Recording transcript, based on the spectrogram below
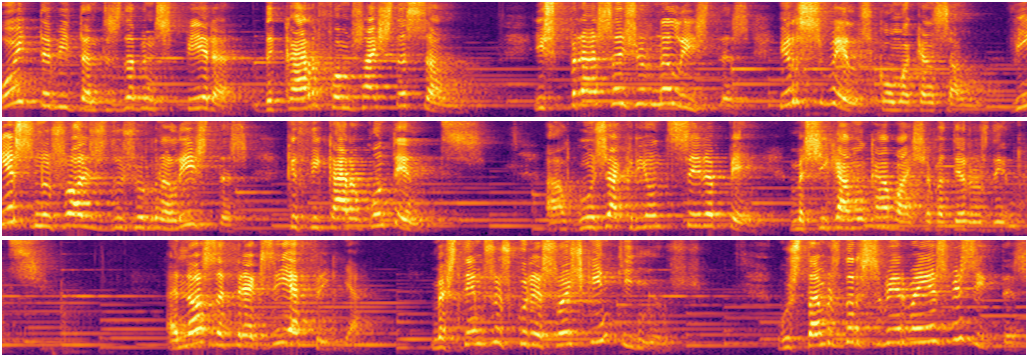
Oito habitantes da Benespera, de carro fomos à estação. E esperar seis jornalistas e recebê-los com uma canção. Via-se nos olhos dos jornalistas que ficaram contentes. Alguns já queriam descer a pé, mas chegavam cá abaixo a bater os dentes. A nossa freguesia é fria, mas temos os corações quentinhos. Gostamos de receber bem as visitas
